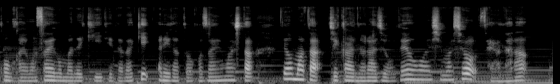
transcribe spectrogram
今回も最後まで聞いていただきありがとうございました。ではまた次回のラジオでお会いしましょう。さようなら。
